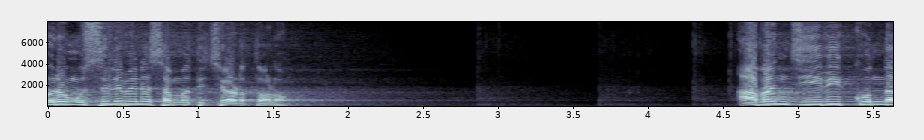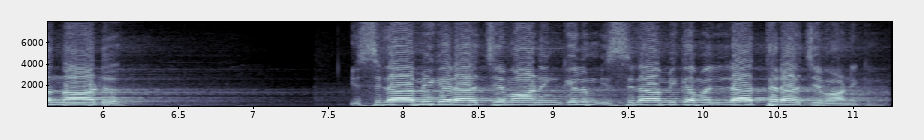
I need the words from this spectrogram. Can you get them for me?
ഒരു മുസ്ലിമിനെ സംബന്ധിച്ചിടത്തോളം അവൻ ജീവിക്കുന്ന നാട് ഇസ്ലാമിക രാജ്യമാണെങ്കിലും ഇസ്ലാമികമല്ലാത്ത രാജ്യമാണെങ്കിലും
